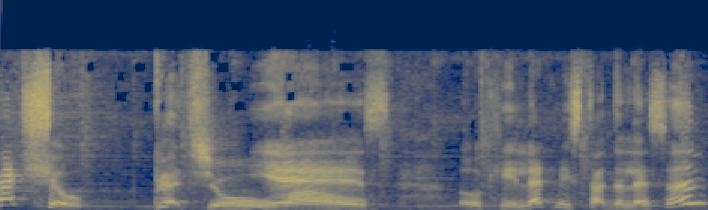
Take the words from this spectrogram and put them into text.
pet show. Pet show. Yes. Okay, let me start the lesson.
